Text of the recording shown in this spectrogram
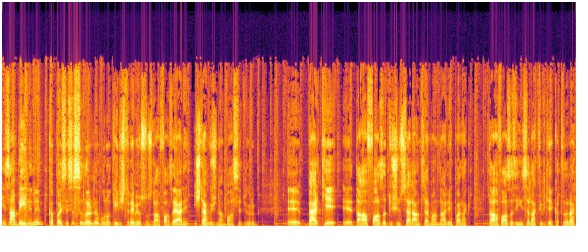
İnsan beyninin kapasitesi sınırlı. Bunu geliştiremiyorsunuz daha fazla. Yani işlem gücünden bahsediyorum. Ee, belki e, daha fazla düşünsel antrenmanlar yaparak, daha fazla zihinsel aktiviteye katılarak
